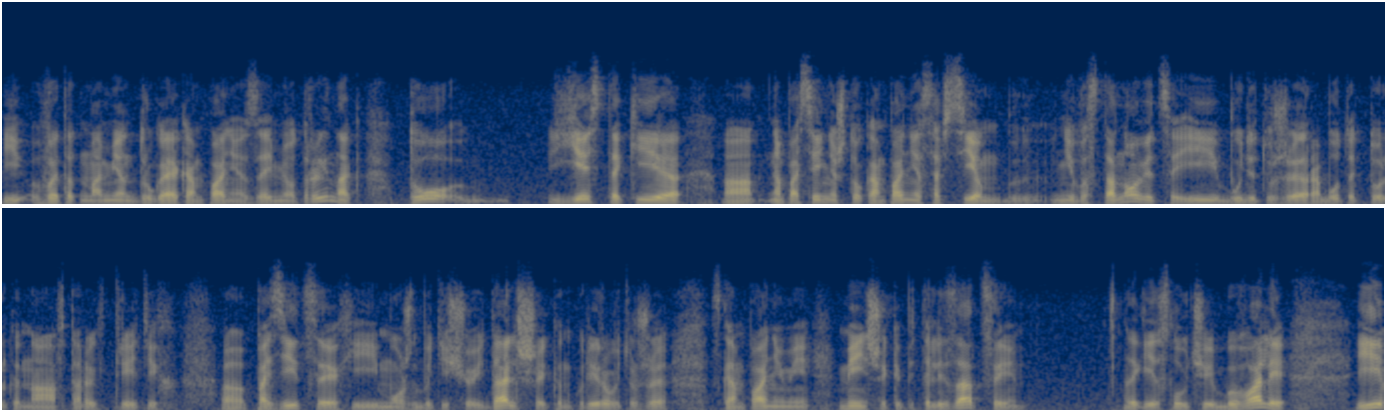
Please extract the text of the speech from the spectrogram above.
и в этот момент другая компания займет рынок, то есть такие а, опасения, что компания совсем э, не восстановится и будет уже работать только на вторых, третьих э, позициях и может быть еще и дальше конкурировать уже с компаниями меньшей капитализации. Такие случаи бывали. И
